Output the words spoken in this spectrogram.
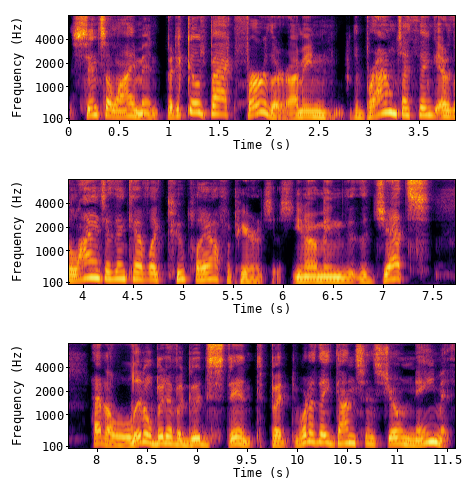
since alignment, but it goes back further. I mean, the Browns, I think, or the Lions, I think, have like two playoff appearances. You know, I mean, the, the Jets had a little bit of a good stint, but what have they done since Joe Namath?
